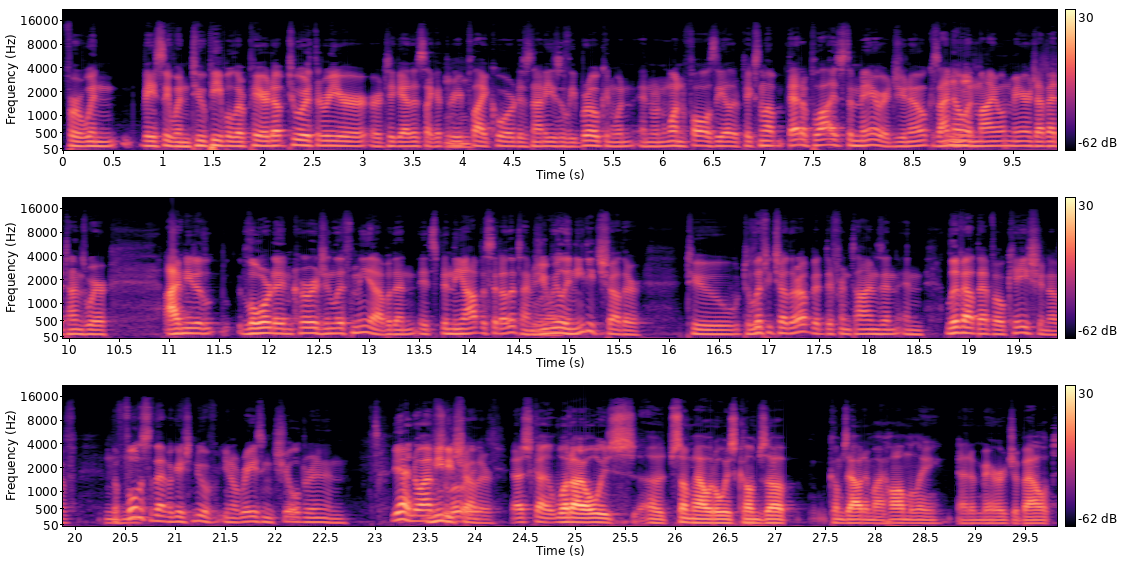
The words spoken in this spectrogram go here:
for when basically when two people are paired up, two or three are, are together. It's like a three ply cord is not easily broken. When and when one falls, the other picks them up. That applies to marriage, you know, because I know in my own marriage, I've had times where I've needed Lord to encourage and lift me up, but then it's been the opposite other times. You really need each other to to lift each other up at different times and, and live out that vocation of the fullness of that vocation too of you know raising children and Yeah, no, need absolutely. each other. That's kind of what I always uh, somehow it always comes up comes out in my homily at a marriage about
